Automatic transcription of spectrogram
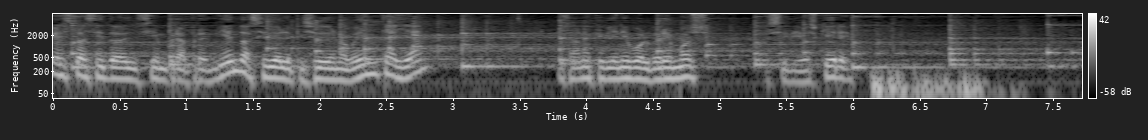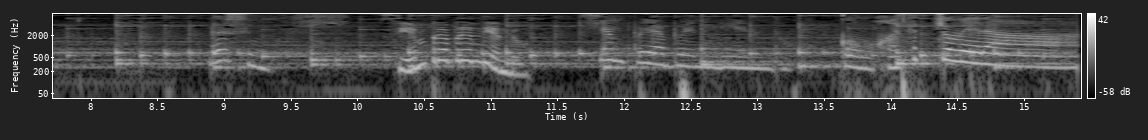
Esto ha sido el Siempre Aprendiendo, ha sido el episodio 90 ya. La semana que viene volveremos, si Dios quiere. Siempre aprendiendo. Siempre aprendiendo. Con José Chovera.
